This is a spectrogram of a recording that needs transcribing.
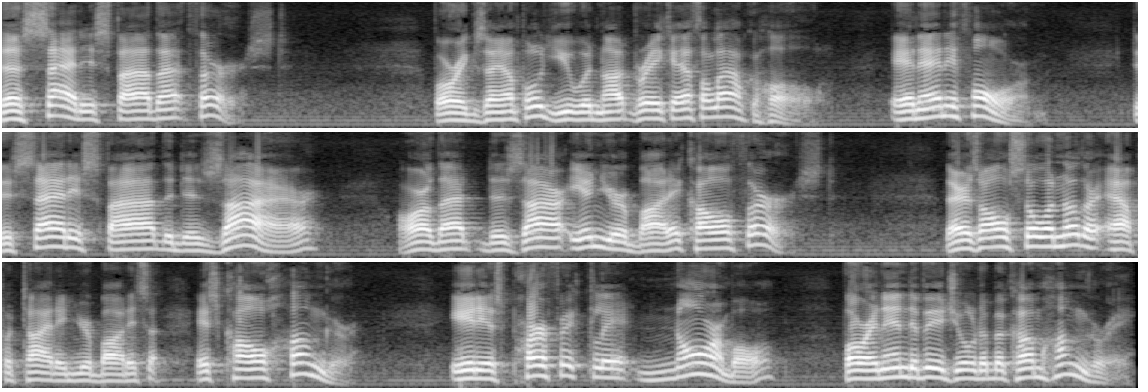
to satisfy that thirst. For example, you would not drink ethyl alcohol in any form to satisfy the desire or that desire in your body called thirst. There's also another appetite in your body. It's, called hunger. It is perfectly normal for an individual to become hungry.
